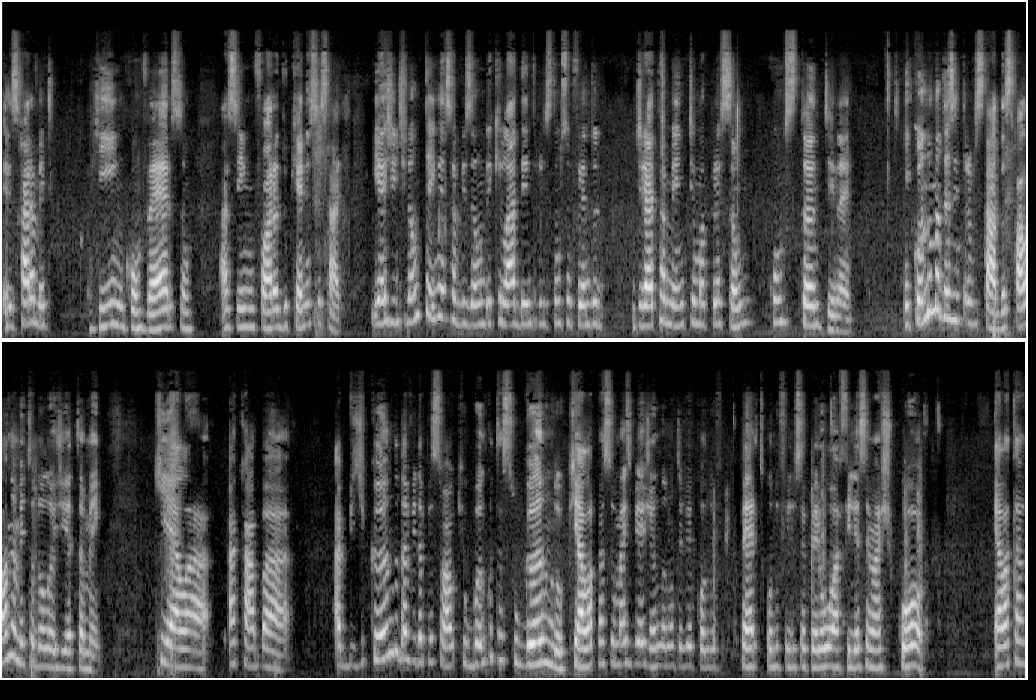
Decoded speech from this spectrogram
Eles raramente riem, conversam, assim, fora do que é necessário. E a gente não tem essa visão de que lá dentro eles estão sofrendo diretamente uma pressão constante, né? E quando uma das entrevistadas fala na metodologia também que ela acaba abdicando da vida pessoal, que o banco tá sugando, que ela passou mais viajando, não teve quando perto quando o filho se operou, a filha se machucou. Ela tá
